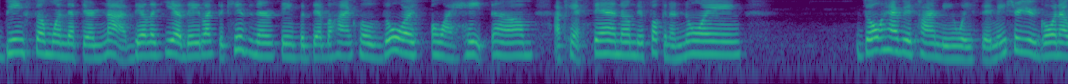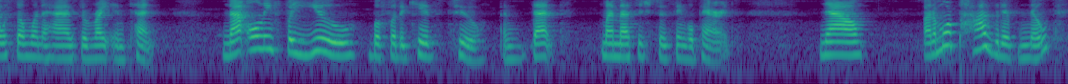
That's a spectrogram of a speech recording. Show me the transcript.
being someone that they're not. They're like, yeah, they like the kids and everything, but then behind closed doors, oh, I hate them. I can't stand them. They're fucking annoying. Don't have your time being wasted. Make sure you're going out with someone that has the right intent. Not only for you, but for the kids too. And that's my message to single parents. Now, on a more positive note,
